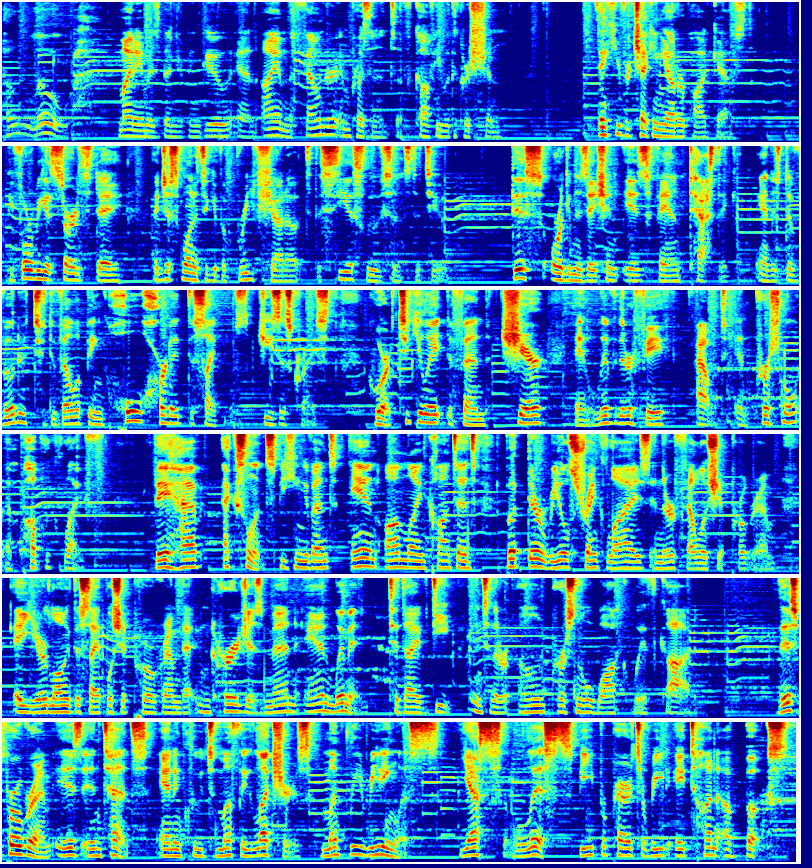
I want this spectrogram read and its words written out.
Hello, my name is Benjamin Gu, and I am the founder and president of Coffee with a Christian. Thank you for checking out our podcast. Before we get started today, I just wanted to give a brief shout out to the C.S. Lewis Institute. This organization is fantastic and is devoted to developing wholehearted disciples of Jesus Christ who articulate, defend, share, and live their faith out in personal and public life. They have excellent speaking events and online content, but their real strength lies in their fellowship program, a year long discipleship program that encourages men and women to dive deep into their own personal walk with God. This program is intense and includes monthly lectures, monthly reading lists. Yes, lists. Be prepared to read a ton of books,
